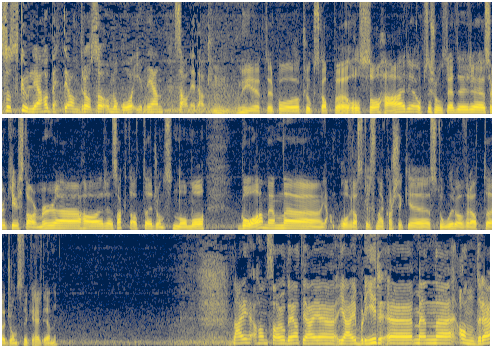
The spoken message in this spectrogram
så skulle jeg ha bedt de andre også om å gå inn igjen, sa han i dag. Mm, mye etterpåklokskap også her. Opposisjonsleder sir Keir Starmer har sagt at Johnson nå må gå av, men ja, overraskelsen er kanskje ikke stor over at Johnson ikke er helt enig? Nei, han sa jo det, at jeg, jeg, blir. Eh, men eh, andre,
